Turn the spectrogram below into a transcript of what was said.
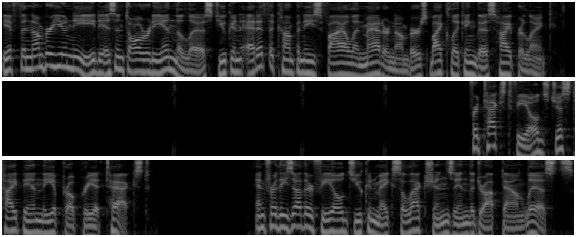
If the number you need isn't already in the list, you can edit the company's file and matter numbers by clicking this hyperlink. For text fields, just type in the appropriate text. And for these other fields, you can make selections in the drop down lists.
